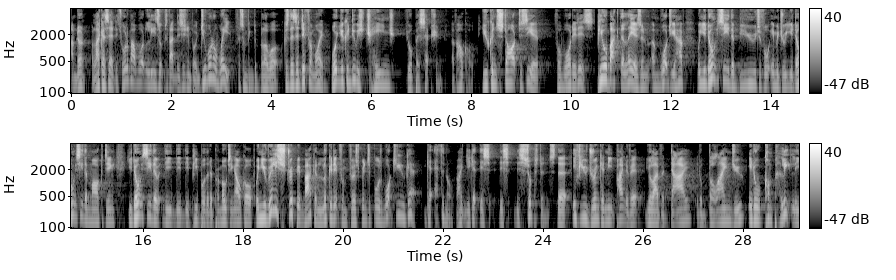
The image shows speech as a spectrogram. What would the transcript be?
I'm done. But like I said, it's all about what leads up to that decision point. Do you want to wait for something to blow up? Because there's a different way. What you can do is change your perception of alcohol. You can start to see it for what it is. Peel back the layers and, and what do you have? Well, you don't see the beautiful imagery, you don't see the marketing, you don't see the, the, the, the, people that are promoting alcohol. When you really strip it back and look at it from first principles, what do you get? You get ethanol, right? You get this this this substance that if you drink a neat pint of it, you'll either die, it'll blind you, it'll completely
